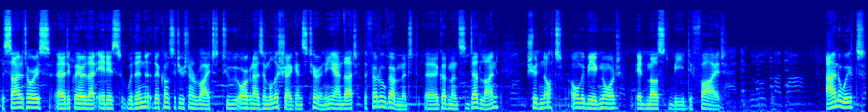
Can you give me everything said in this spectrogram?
The signatories uh, declare that it is within their constitutional right to organize a militia against tyranny, and that the federal government uh, government's deadline should not only be ignored, it must be defied. Annuit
